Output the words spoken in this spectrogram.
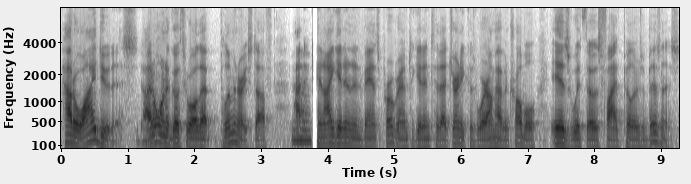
how do I do this? I don't want to go through all that preliminary stuff. How, Mm-hmm. can I get an advanced program to get into that journey? Because where I'm having trouble is with those five pillars of business.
